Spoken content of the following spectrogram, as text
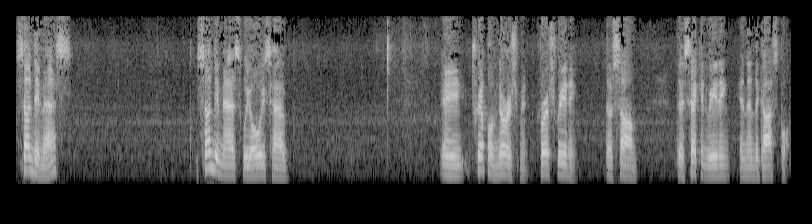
Sunday Mass. Sunday Mass, we always have a triple nourishment. First reading, the Psalm, the second reading, and then the Gospel.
